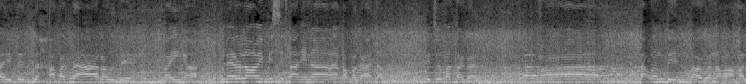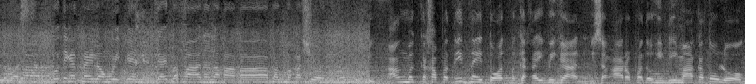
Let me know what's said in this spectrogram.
Excited na. Apat na araw din. Pahinga. Meron lang kami bisitahin na kamag-anak. Medyo matagal. Mga taon din bago nakakaluwas. Buti nga't may long weekend. Kahit pa paano nakakapagbakasyon. Ang magkakapatid na ito at magkakaibigan, nung isang araw pa daw hindi makatulog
